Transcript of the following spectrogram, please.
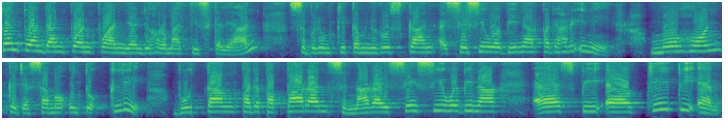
Tuan-tuan dan puan-puan yang dihormati sekalian, sebelum kita meneruskan sesi webinar pada hari ini, mohon kerjasama untuk klik butang pada paparan senarai sesi webinar SPL KPM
